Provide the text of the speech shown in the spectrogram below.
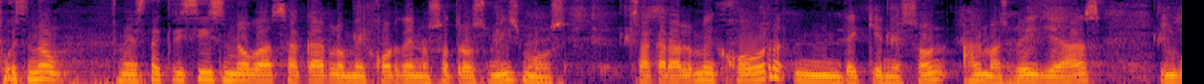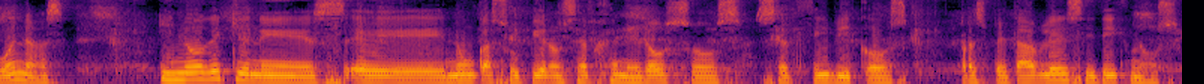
Pues no, esta crisis no va a sacar lo mejor de nosotros mismos, sacará lo mejor mm, de quienes son almas bellas y buenas, y no de quienes eh, nunca supieron ser generosos, ser cívicos, respetables y dignos.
